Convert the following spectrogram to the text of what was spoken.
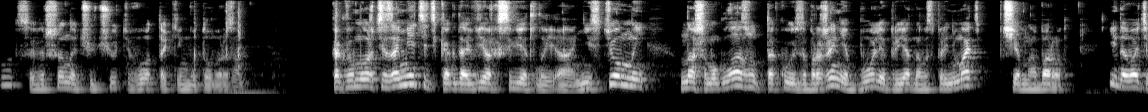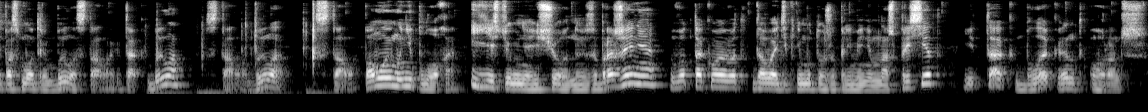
Вот совершенно чуть-чуть вот таким вот образом. Как вы можете заметить, когда верх светлый, а низ темный, нашему глазу такое изображение более приятно воспринимать, чем наоборот. И давайте посмотрим, было, стало. Итак, было, стало, было, стало. По-моему, неплохо. И есть у меня еще одно изображение, вот такое вот. Давайте к нему тоже применим наш пресет. Итак, Black and Orange.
